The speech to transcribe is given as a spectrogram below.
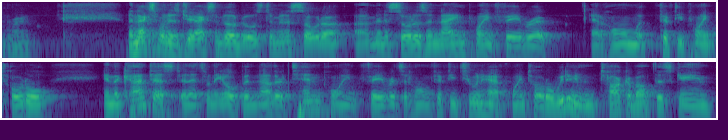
right. The next one is Jacksonville goes to Minnesota. Uh, Minnesota is a nine point favorite at home with 50 point total. In the contest, and that's when they opened, now they're 10 point favorites at home, 52 and a half point total. We didn't even talk about this game.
